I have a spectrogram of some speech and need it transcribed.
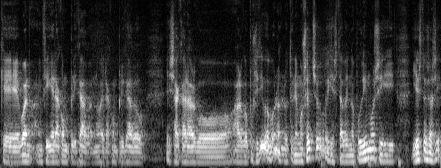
que, bueno, en fin, era complicado, ¿no? Era complicado sacar algo, algo positivo. Bueno, lo tenemos hecho y esta vez no pudimos y, y, esto es así.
